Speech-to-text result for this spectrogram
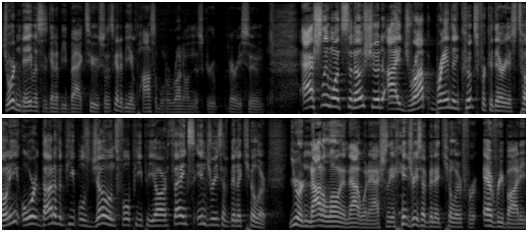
Jordan Davis is going to be back too, so it's going to be impossible to run on this group very soon. Ashley wants to know: Should I drop Brandin Cooks for Kadarius Toney or Donovan Peoples Jones full PPR? Thanks. Injuries have been a killer. You are not alone in that one, Ashley. Injuries have been a killer for everybody.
